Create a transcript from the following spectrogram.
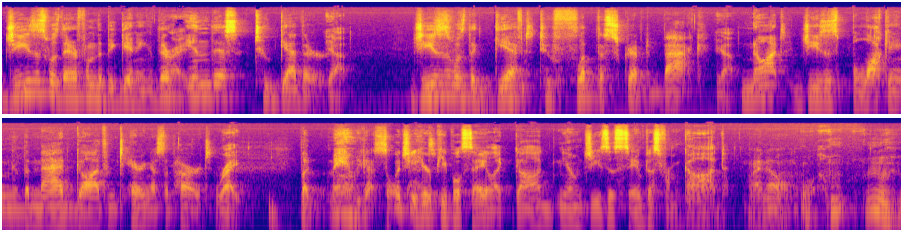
Jesus was there from the beginning. They're Right. in this together. Yeah. Jesus was the gift to flip the script back. Yeah. Not Jesus blocking the mad God from tearing us apart. Right. But man, we got sold. But you hear people say, like, God, you know, Jesus saved us from God. I know.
